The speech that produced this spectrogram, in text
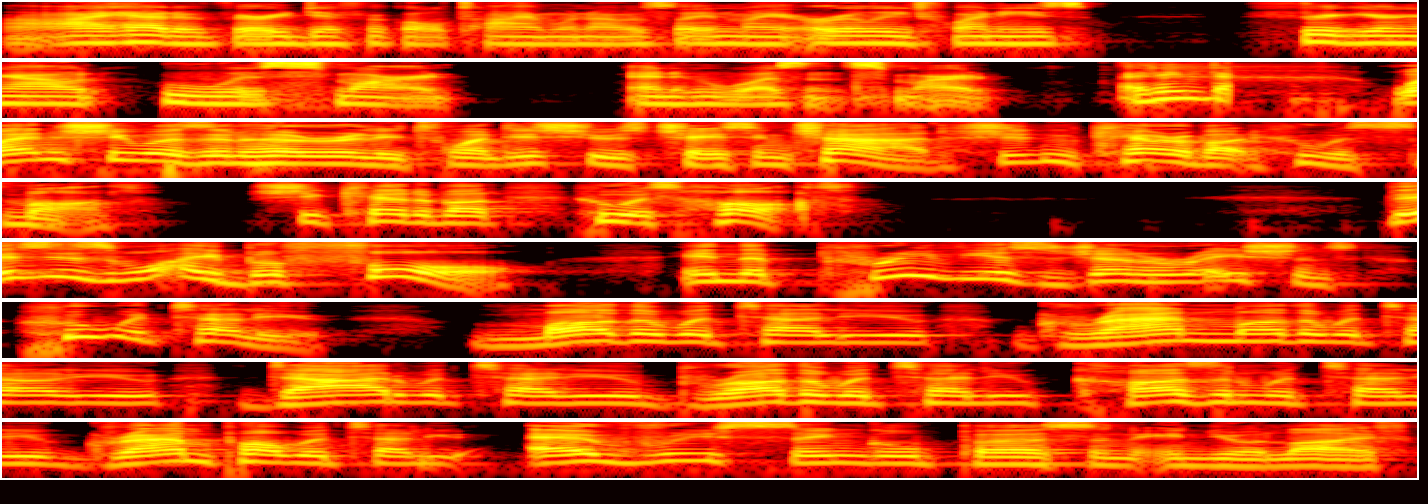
I had a very difficult time when I was in my early 20s figuring out who was smart and who wasn't smart. I think that when she was in her early 20s, she was chasing Chad. She didn't care about who was smart. She cared about who was hot. This is why before, in the previous generations, who would tell you? Mother would tell you, grandmother would tell you, dad would tell you, brother would tell you, cousin would tell you, grandpa would tell you. Every single person in your life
